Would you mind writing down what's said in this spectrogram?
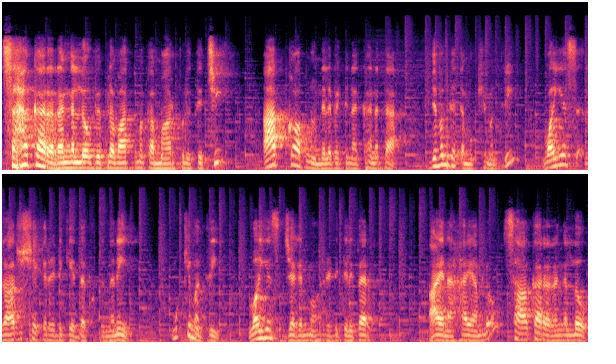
సహకార రంగంలో విప్లవాత్మక మార్పులు తెచ్చి ఆప్కాబ్ను నిలబెట్టిన ఘనత దివంగత ముఖ్యమంత్రి వైఎస్ రాజశేఖర రెడ్డికే దక్కుతుందని ముఖ్యమంత్రి వైఎస్ జగన్మోహన్ రెడ్డి తెలిపారు. ఆయన హయాంలో సహకార రంగంలో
